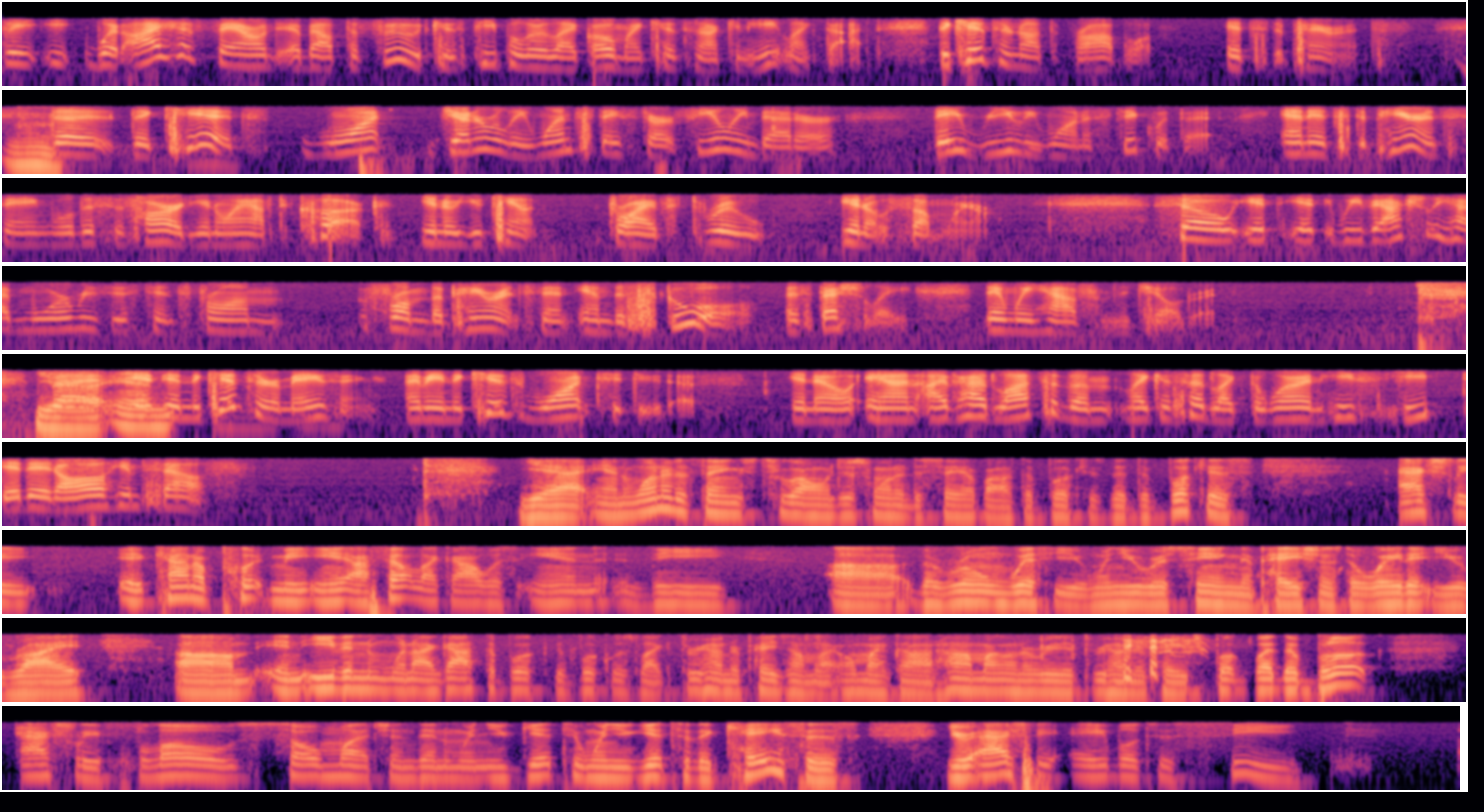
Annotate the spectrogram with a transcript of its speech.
the what I have found about the food, because people are like, "Oh, my kid's not going to eat like that." The kids are not the problem; it's the parents. Mm. The the kids want generally once they start feeling better, they really want to stick with it, and it's the parents saying, "Well, this is hard. You know, I have to cook. You know, you can't drive through. You know, somewhere." So it it we've actually had more resistance from from the parents and, and the school especially than we have from the children. Yeah, but and, and the kids are amazing. I mean, the kids want to do this, you know. And I've had lots of them. Like I said, like the one he he did it all himself. Yeah, and one of the things too I just wanted to say about the book is that the book is actually it kind of put me in. I felt like I was in the uh the room with you when you were seeing the patients, the way that you write. Um and even when I got the book, the book was like 300 pages. I'm like, "Oh my god, how am I going to read a 300 page book?" But the book actually flows so much and then when you get to when you get to the cases you're actually able to see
